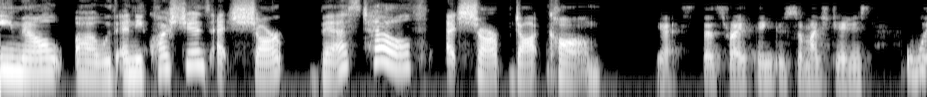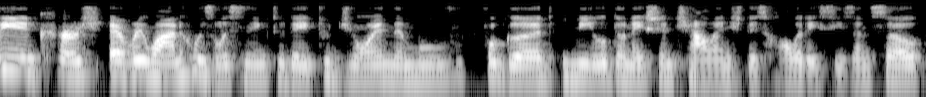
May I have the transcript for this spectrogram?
email uh, with any questions at sharpbesthealth at sharp.com. Yes, that's right. Thank you so much, Janice. We encourage everyone who is listening today to join the Move for Good meal donation challenge this holiday season. So,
